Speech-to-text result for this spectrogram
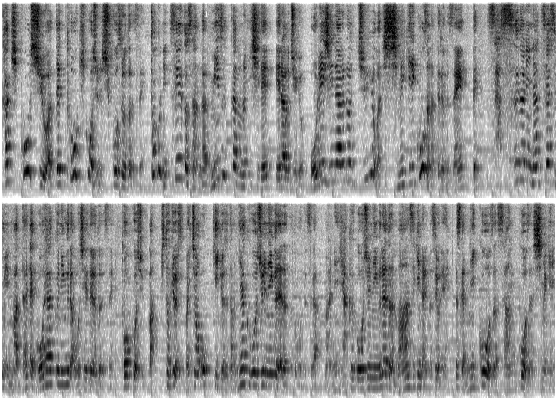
夏季講習をあって冬季講習に出向するとですね、特に生徒さんが自らの意思で選ぶ授業、オリジナルの授業が締め切り講座になってるんですね。で、さすがに夏休み、まあ大体500人ぐらい教えてるとですね、トーク講習、まあ1教室、まあ一番大きい教室多分250人ぐらいだったと思うんですが、まあ250人ぐらいだったら満席になりますよね。ですから2講座、3講座、締め切り、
